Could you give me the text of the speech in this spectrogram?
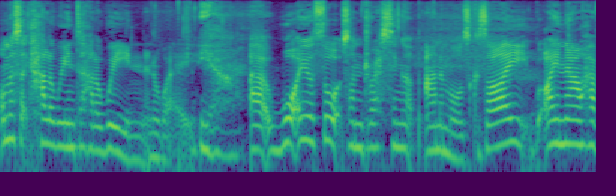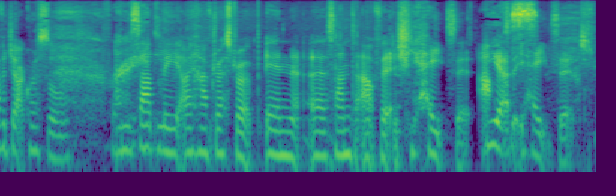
almost like Halloween to Halloween in a way. Yeah. Uh, what are your thoughts on dressing up animals? Because I I now have a Jack Russell, and sadly I have dressed her up in a Santa outfit, and she hates it. Absolutely Yes. hates it.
